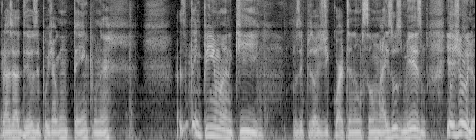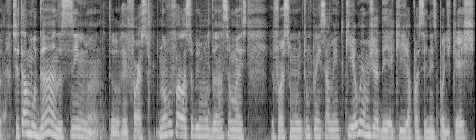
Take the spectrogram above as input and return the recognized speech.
graças a Deus, depois de algum tempo, né? Faz um tempinho, mano, que os episódios de quarta não são mais os mesmos. E aí, Júlio, você tá mudando? Sim, mano. Tô reforço. Não vou falar sobre mudança, mas reforço muito um pensamento que eu mesmo já dei aqui, já passei nesse podcast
